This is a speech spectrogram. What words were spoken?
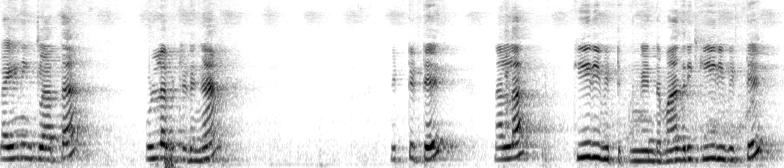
லைனிங் கிளாத்தை உள்ளே விட்டுடுங்க. விட்டுட்டு நல்லா கீறி விட்டுக்குங்க. இந்த மாதிரி கீறி விட்டு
